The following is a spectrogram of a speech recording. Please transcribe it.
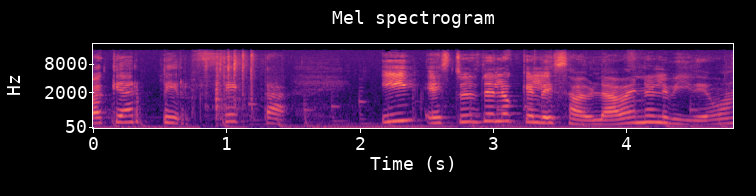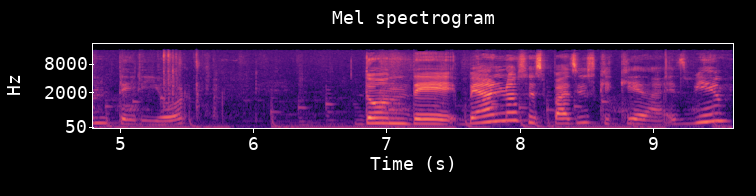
va a quedar perfecta. Y esto es de lo que les hablaba en el video anterior. Donde vean los espacios que queda. Es bien,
